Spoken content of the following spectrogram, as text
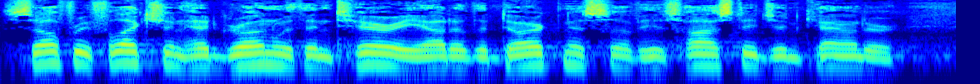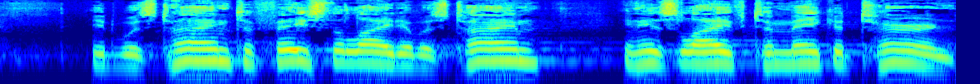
Self reflection had grown within Terry out of the darkness of his hostage encounter. It was time to face the light. It was time in his life to make a turn.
